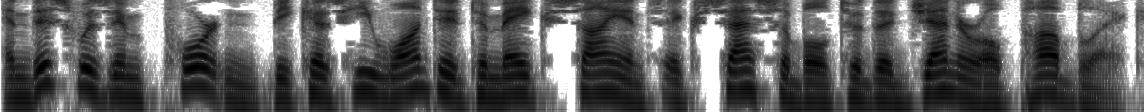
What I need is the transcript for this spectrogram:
and this was important because he wanted to make science accessible to the general public.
